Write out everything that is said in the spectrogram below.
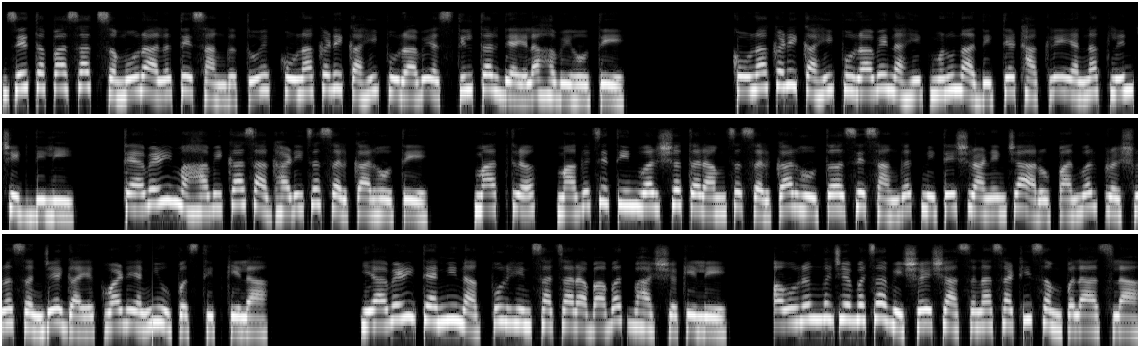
जे तपासात समोर आलं ते सांगतोय कोणाकडे काही पुरावे असतील तर द्यायला हवे होते. कोणाकडे काही पुरावे नाहीत म्हणून आदित्य ठाकरे यांना क्लीन चिट दिली. त्यावेळी महाविकास आघाडीचं सरकार होते. मात्र मागचे तीन वर्ष तर आमचं सरकार होतं असे सांगत नितेश राणेंच्या आरोपांवर प्रश्न संजय गायकवाड यांनी उपस्थित केला. यावेळी त्यांनी नागपूर हिंसाचाराबाबत भाष्य केले. औरंगजेबचा विषय शासनासाठी संपला असला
